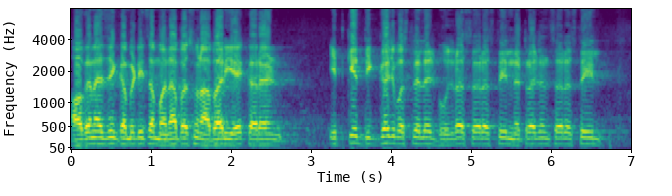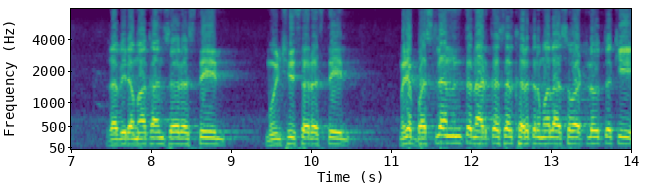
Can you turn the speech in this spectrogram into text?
ऑर्गनायझिंग कमिटीचा मनापासून आभारी आहे कारण इतके दिग्गज बसलेले आहेत. भोजराज सर असतील नटराजन सर असतील रवी रमाकांत सर असतील मुंशी सर असतील म्हणजे बसल्यानंतर नाडकर सर खरं तर मला असं वाटलं होतं की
